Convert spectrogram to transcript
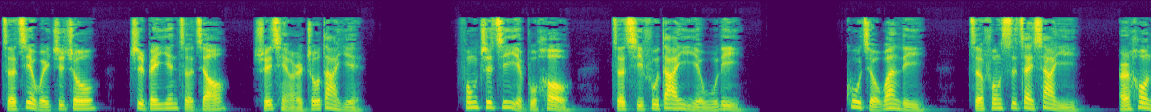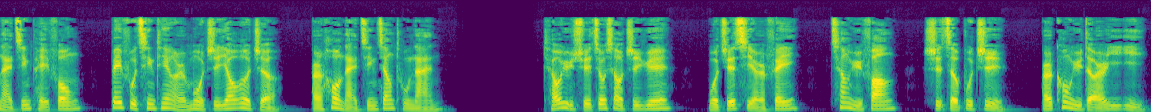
则介为之舟；置杯焉则交，水浅而舟大也。风之积也不厚，则其覆大翼也无力。故九万里，则风斯在下矣，而后乃经培风，背负青天而莫之夭峨者，而后乃经江图南。调与学鸠笑之曰：“我崛起而飞，羌于方，实则不至，而控于德而已矣。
